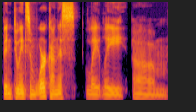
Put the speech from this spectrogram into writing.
been doing some work on this lately. Um,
